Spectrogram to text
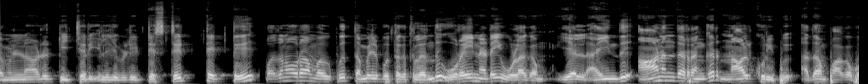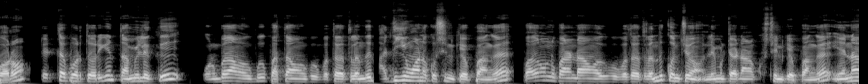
Tamil Nadu teacher eligibility test TET பதினோராம் வகுப்பு தமிழ் புத்தகத்திலிருந்து உரைநடை உலகம். எல் ஐந்து ஆனந்த ரங்கர் நாள் குறிப்பு. அதான் பார்க்க போறோம். டெட்டை பொறுத்த வரைக்கும் தமிழுக்கு ஒன்பதாம் வகுப்பு பத்தாம் வகுப்பு புத்தகத்துலேருந்து அதிகமான கொஸ்டின் கேட்பாங்க. பதினொன்று பன்னெண்டாம் வகுப்பு புத்தகத்துலேருந்து கொஞ்சம் லிமிட்டடான கொஸ்டின் கேட்பாங்க. ஏன்னா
